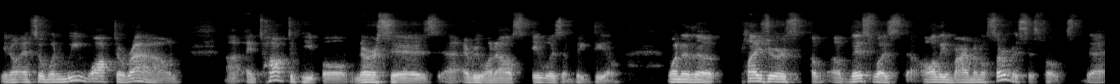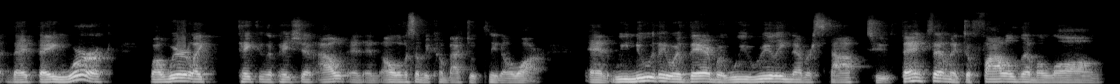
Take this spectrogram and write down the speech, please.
You know, and so when we walked around, uh, and talk to people, nurses, uh, everyone else, it was a big deal. One of the pleasures of, of this was all the environmental services folks that, that they work while we're like taking the patient out and, and all of a sudden we come back to a clean OR. And we knew they were there, but we really never stopped to thank them and to follow them along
